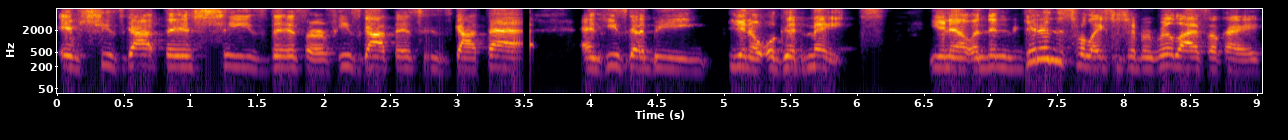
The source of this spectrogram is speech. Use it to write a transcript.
if she's got this, she's this, or if he's got this, he's got that, and he's to be, you know, a good mate, you know, and then get in this relationship and realize, okay,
